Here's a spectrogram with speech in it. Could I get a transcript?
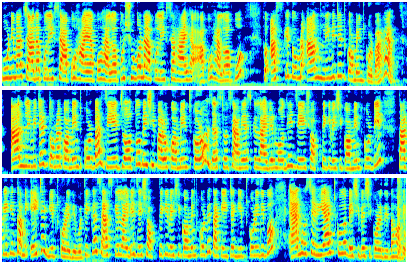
পূর্ণিমা চাঁদ আপু লিখছে, আপু হাই আপু হ্যালো আপু, সুমনা আপু হাই আপু, হ্যালো আপু। তো আজকে তোমরা আনলিমিটেড কমেন্ট করবা হ্যাঁ? আনলিমিটেড তোমরা কমেন্ট করবা, যে যত বেশি পারো কমেন্ট করো জাস্ট হচ্ছে আমি আজকে লাইভের মধ্যে যে সব থেকে বেশি কমেন্ট করবি, তাকে কিন্তু আমি এইটা গিফট করে দিব, ঠিক আছে? আজকে লাইভে যে সব থেকে বেশি কমেন্ট করবে, তাকে এইটা গিফট করে দিব অ্যান্ড হচ্ছে রিয়াক্টগুলো বেশি বেশি করে দিতে হবে।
